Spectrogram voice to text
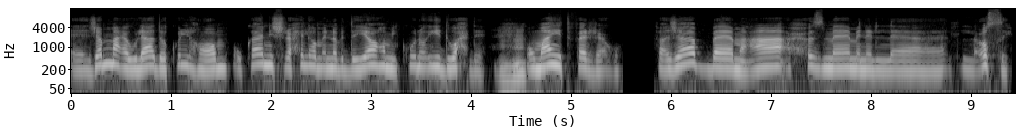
آه، جمع أولاده كلهم وكان يشرح لهم إنه بده إياهم يكونوا إيد واحدة. وما يتفرقوا فجاب معاه حزمة من ال- العصي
